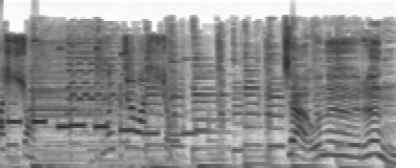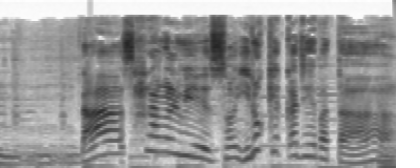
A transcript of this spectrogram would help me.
왔쇼 문자 왔쇼 자, 오늘은 나 사랑을 위해서 이렇게까지 해봤다.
